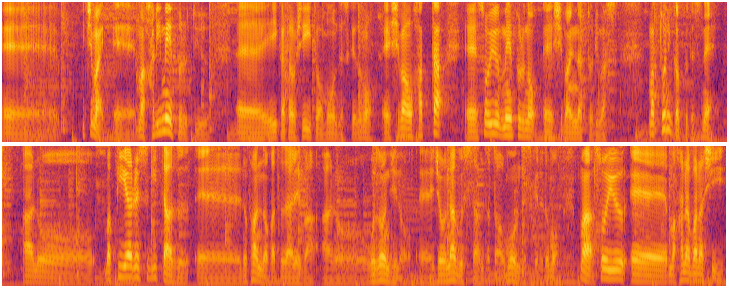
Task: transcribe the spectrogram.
えー、1枚、えーまあ、ハリメープルという、えー、言い方をしていいとは思うんですけども、えー、指板を貼った、えー、そういうメープルの、えー、指板になっております。まあ、とにかくですね、あのー、まあ、PRS ギターズ、えー、のファンの方であれば、あのー、ご存知の、えー、ジョー・ナグスさんだとは思うんですけれども、まあ、そういう、えーまあ、華々しい、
